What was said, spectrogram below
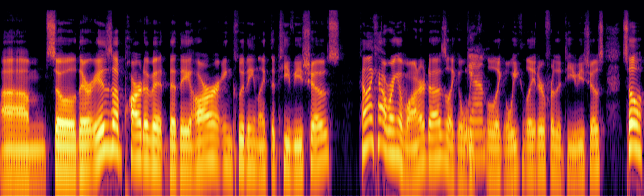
Um, so there is a part of it that they are including like the TV shows, kind of like how Ring of Honor does, like a week Yeah. like a week later for the TV shows. So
